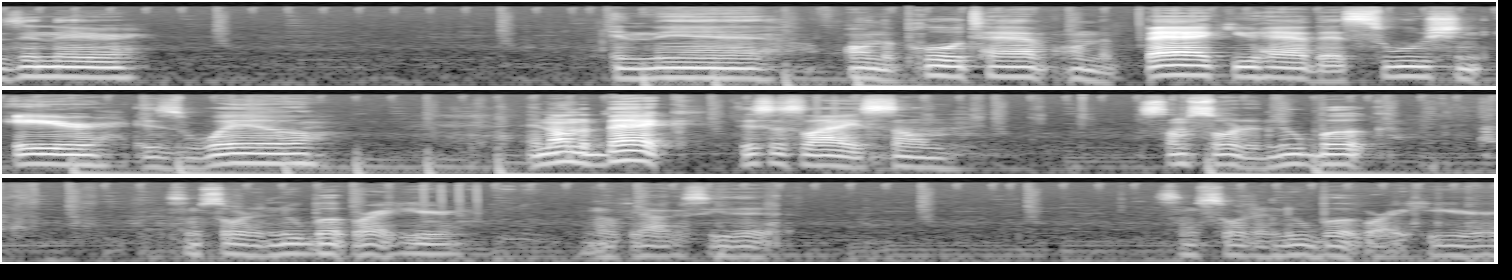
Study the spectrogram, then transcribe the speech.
is in there. And then on the pull tab on the back, you have that swoosh and air as well. And on the back, this is like some some sort of nubuck. Some sort of nubuck right here. I don't know if y'all can see that. Some sort of nubuck right here.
